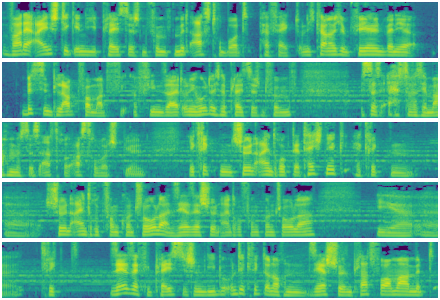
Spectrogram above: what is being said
war der Einstieg in die PlayStation 5 mit Astrobot perfekt. Und ich kann euch empfehlen, wenn ihr ein bisschen plattformaffin seid und ihr holt euch eine PlayStation 5, ist das erste, was ihr machen müsst, ist Astro Astrobot spielen. Ihr kriegt einen schönen Eindruck der Technik, ihr kriegt einen äh, schönen Eindruck vom Controller, einen sehr, sehr schönen Eindruck vom Controller. Ihr äh, kriegt sehr, sehr viel PlayStation-Liebe und ihr kriegt auch noch einen sehr schönen Plattformer mit,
